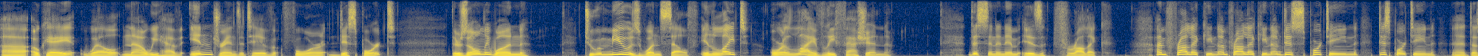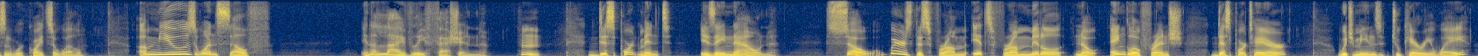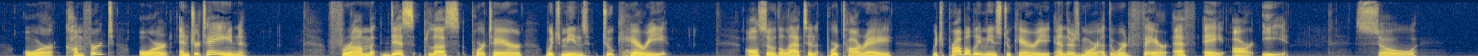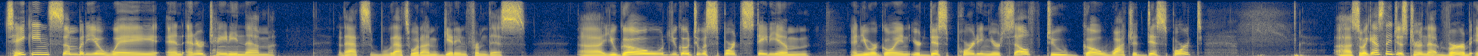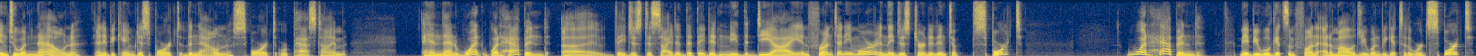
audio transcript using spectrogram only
Uh, okay, well, now we have intransitive for disport. There's only one to amuse oneself in light or lively fashion. The synonym is frolic. I'm frolicking, I'm frolicking, I'm disporting, disporting. Uh, it doesn't work quite so well. Amuse oneself in a lively fashion. Hmm. Disportment is a noun. So, where's this from? It's from Middle, no, Anglo French desporter, which means to carry away, or comfort, or entertain. From dis plus portere, which means to carry. Also, the Latin portare, which probably means to carry, and there's more at the word fare, F A R E. So, taking somebody away and entertaining them. That's that's what I'm getting from this. Uh, you go you go to a sports stadium and you are going you're disporting yourself to go watch a disport. Uh, so I guess they just turned that verb into a noun and it became disport, the noun, sport or pastime. And then what? What happened? Uh, they just decided that they didn't need the DI in front anymore and they just turned it into sport? What happened? Maybe we'll get some fun etymology when we get to the word sport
